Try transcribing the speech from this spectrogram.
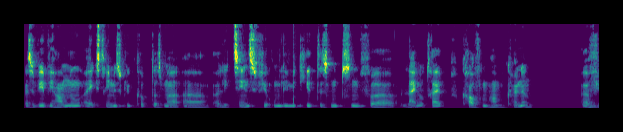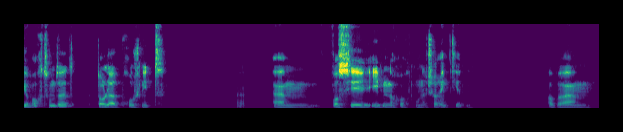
also wir, wir haben nur ein extremes Glück gehabt, dass wir äh, eine Lizenz für unlimitiertes Nutzen für Linotype kaufen haben können, äh, für Mhm. 800 Dollar pro Schnitt. Ja. Ähm, was sie eben nach acht Monaten schon rentiert. Ne? Aber ähm, äh,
